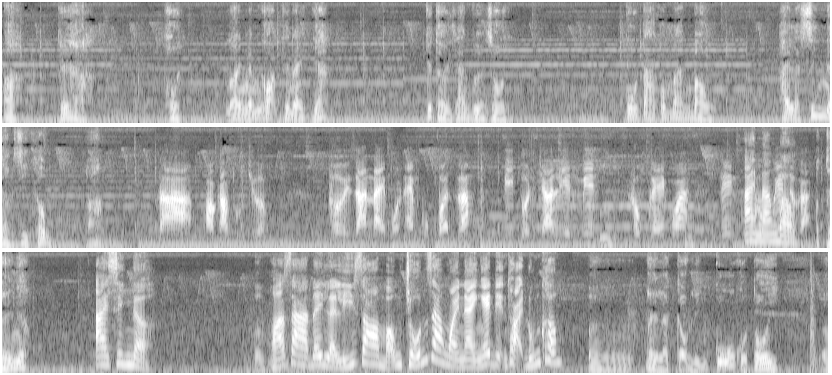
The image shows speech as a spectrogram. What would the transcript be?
À thế hả? Thôi nói ngắn gọn thế này nhá. Cái thời gian vừa rồi Cô ta có mang bầu Hay là sinh nở gì không? Hả? Dạ báo cáo thủ trưởng. Thời gian này bọn em cũng bận lắm Đi tuần tra liên miên Ừ. Không ghé qua Nên Ai mang bầu? ạ. Thế nhá. Ai sinh nở? Ừ, Hóa ra đây là lý do mà ông trốn ra ngoài này nghe điện thoại đúng không? Ờ, đây là cậu lính cũ của tôi. Ờ,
